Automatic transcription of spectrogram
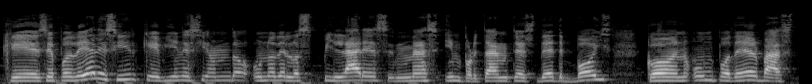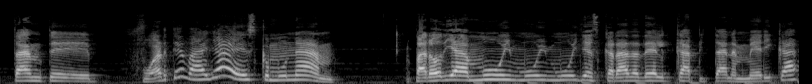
que se podría decir que viene siendo uno de los pilares más importantes de The Boys, con un poder bastante fuerte, vaya, es como una parodia muy muy muy descarada del Capitán América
